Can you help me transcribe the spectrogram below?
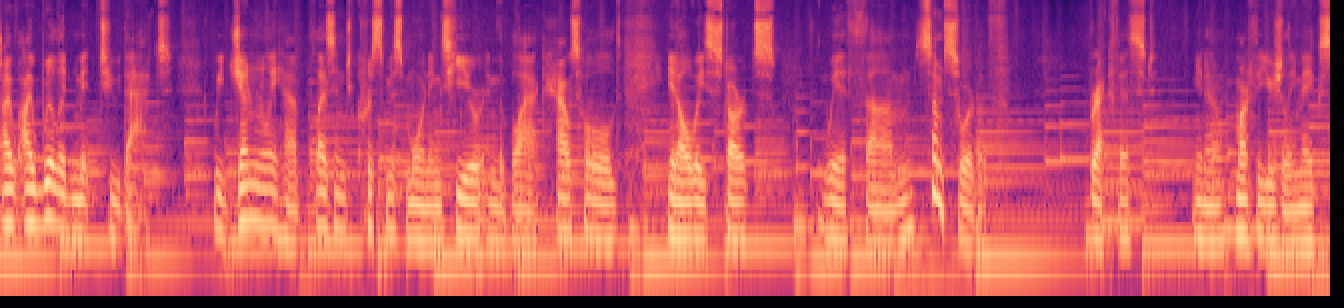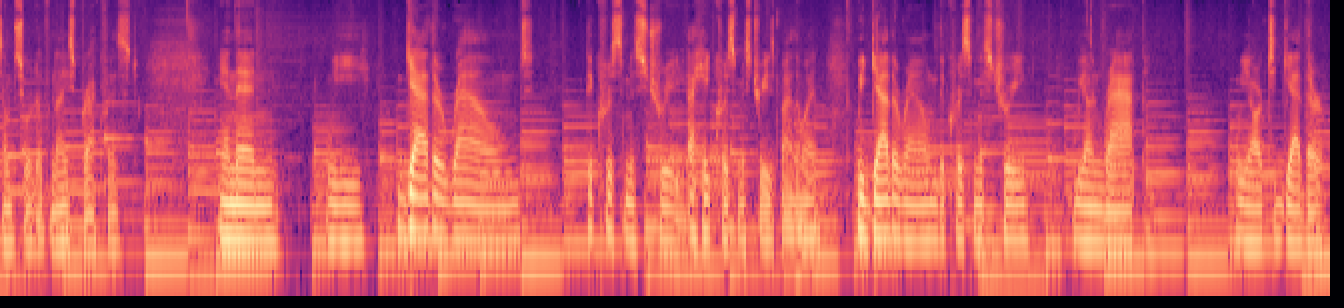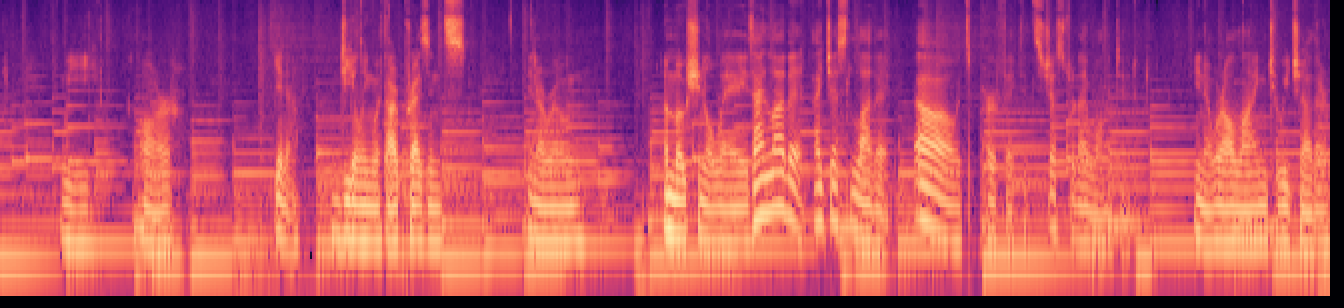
I, I, will admit to that. We generally have pleasant Christmas mornings here in the Black household. It always starts with um, some sort of breakfast. You know, Martha usually makes some sort of nice breakfast. And then we gather round the Christmas tree. I hate Christmas trees, by the way. We gather round the Christmas tree. We unwrap we are together. We are, you know, dealing with our presents in our own emotional ways. I love it. I just love it. Oh, it's perfect. It's just what I wanted. You know, we're all lying to each other.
